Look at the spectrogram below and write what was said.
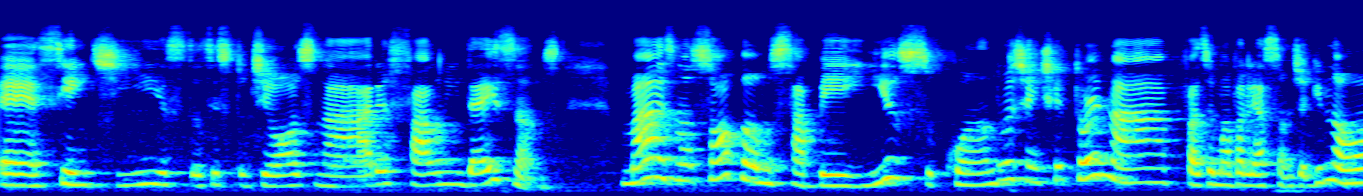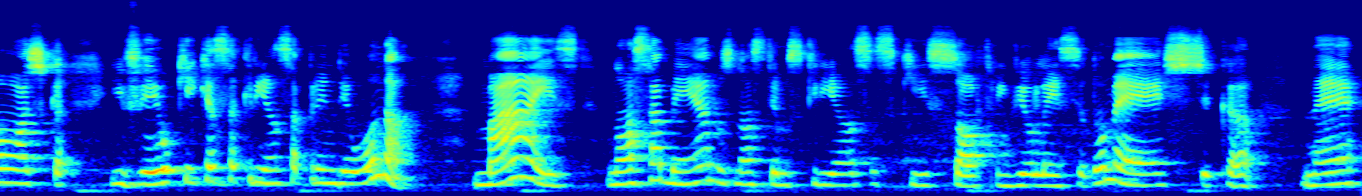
É, cientistas, estudiosos na área falam em 10 anos. Mas nós só vamos saber isso quando a gente retornar, fazer uma avaliação diagnóstica e ver o que, que essa criança aprendeu ou não. Mas nós sabemos, nós temos crianças que sofrem violência doméstica, né?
